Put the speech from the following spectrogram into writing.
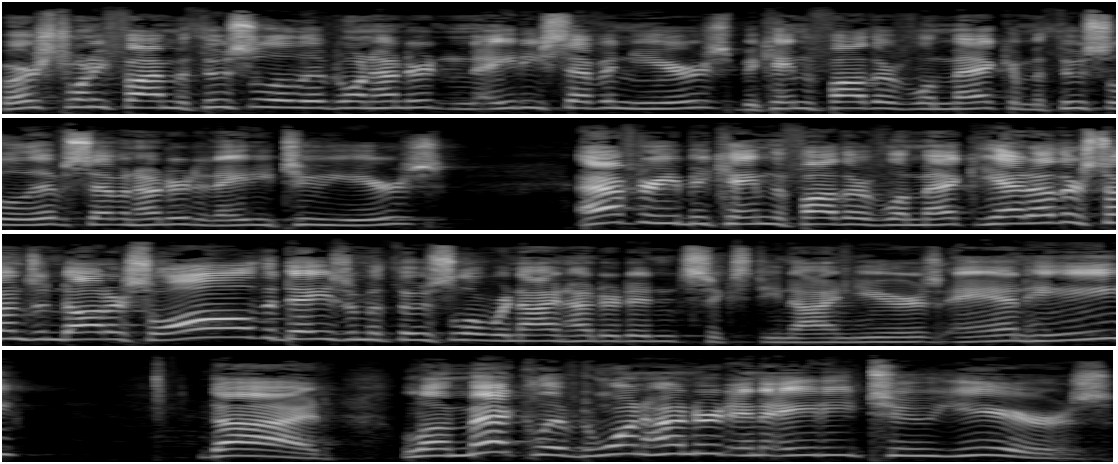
Verse 25 Methuselah lived 187 years, became the father of Lamech, and Methuselah lived 782 years. After he became the father of Lamech, he had other sons and daughters, so all the days of Methuselah were 969 years, and he died. Lamech lived 182 years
